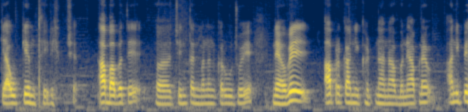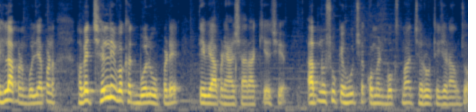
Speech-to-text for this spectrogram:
કે આવું કેમ થઈ રહ્યું છે? આ બાબતે ચિંતન મનન કરવું જોઈએ. ને હવે આ પ્રકારની ઘટના ના બને. આપણે આની પહેલાં પણ બોલ્યા પણ હવે છેલ્લી વખત બોલવું પડે તેવી આપણે આશા રાખીએ છીએ. આપનું શું કહેવું છે? કોમેન્ટ બોક્સમાં જરૂરથી જણાવજો.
